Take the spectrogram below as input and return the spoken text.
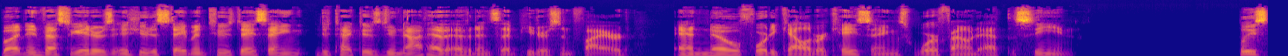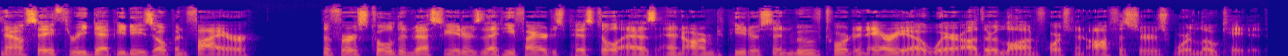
But investigators issued a statement Tuesday saying detectives do not have evidence that Peterson fired, and no 40 caliber casings were found at the scene. Police now say three deputies opened fire. The first told investigators that he fired his pistol as an armed Peterson moved toward an area where other law enforcement officers were located.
